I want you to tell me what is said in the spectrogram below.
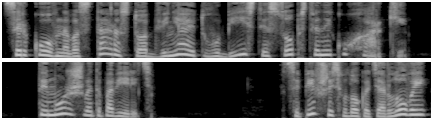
церковного старосту обвиняют в убийстве собственной кухарки. Ты можешь в это поверить? Вцепившись в локоть Орловой,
